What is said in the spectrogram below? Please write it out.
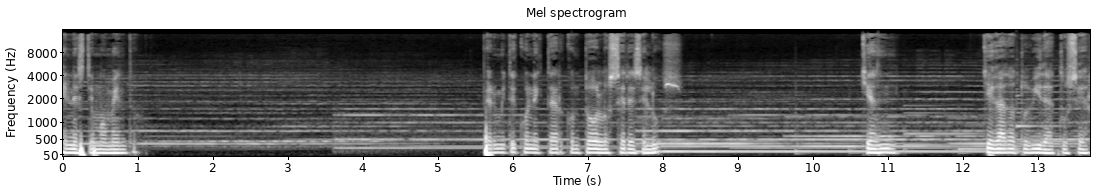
En este momento, permite conectar con todos los seres de luz que han llegado a tu vida, a tu ser,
